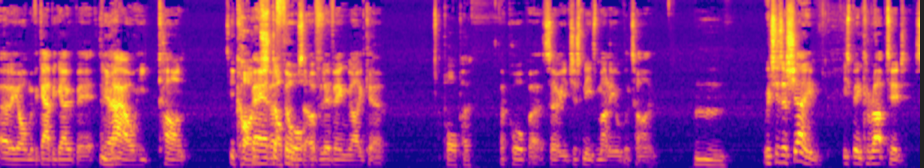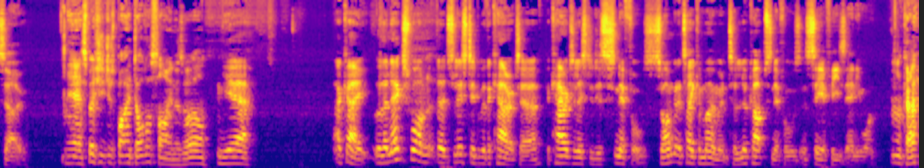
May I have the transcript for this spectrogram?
Early on with the Gabby Goat bit, and Yeah. now he can't he can't bear the stop thought himself. of living like a, Pauper. a pauper, so he just needs money all the time. Hmm. Which is a shame. He's been corrupted, so. Yeah, especially just by a dollar sign as well. Yeah. Okay, well, the next one that's listed with a character, the character listed is Sniffles. So I'm going to take a moment to look up Sniffles and see if he's anyone. Okay.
